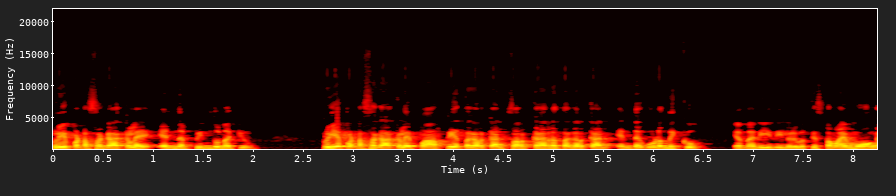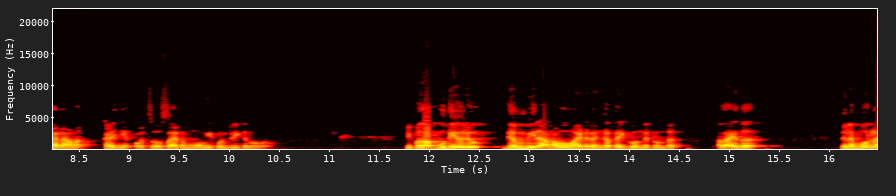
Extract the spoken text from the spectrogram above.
പ്രിയപ്പെട്ട സഖാക്കളെ എന്നെ പിന്തുണയ്ക്കൂ. പ്രിയപ്പെട്ട സഖാക്കളെ പാർട്ടിയെ തകർക്കാൻ സർക്കാരിനെ തകർക്കാൻ എന്റെ കൂടെ നിൽക്കൂ. എന്ന രീതിയിൽ ഒരു വ്യത്യസ്തമായ മോങ്ങലാണ് കഴിഞ്ഞ് കുറച്ച് ദിവസമായിട്ട് മോങ്ങിക്കൊണ്ടിരിക്കുന്നത്. ഇപ്പോൾ ആ പുതിയൊരു ഗംഭീര അടവുമായിട്ട് രംഗത്തേക്ക് വന്നിട്ടുണ്ട്. അതായത് നിലമ്പൂരിൽ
